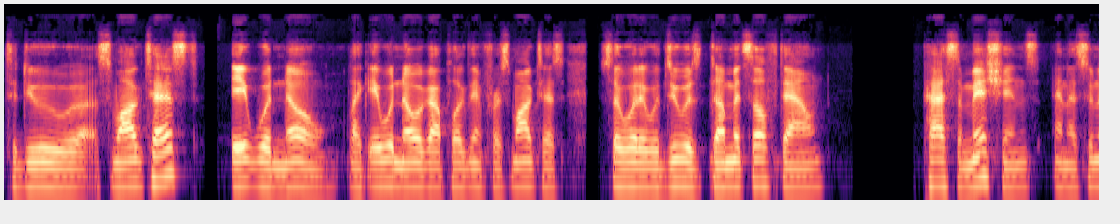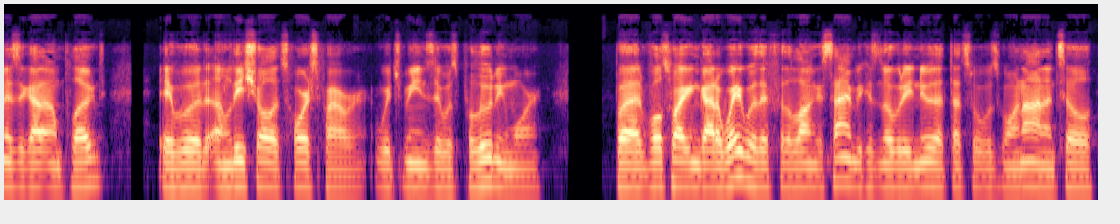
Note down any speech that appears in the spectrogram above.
to do a smog test, it would know, like it would know it got plugged in for a smog test. So what it would do is dumb itself down, pass emissions, and as soon as it got unplugged, it would unleash all its horsepower, which means it was polluting more. But Volkswagen got away with it for the longest time because nobody knew that that's what was going on until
